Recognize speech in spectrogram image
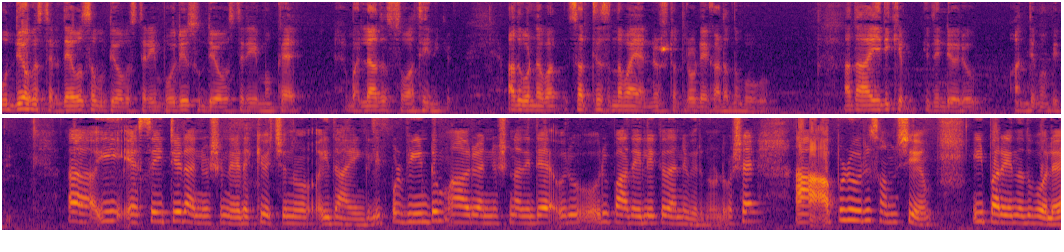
ഉദ്യോഗസ്ഥർ ദേവസ്വം ഉദ്യോഗസ്ഥരെയും പോലീസ് ഉദ്യോഗസ്ഥരെയും ഒക്കെ വല്ലാതെ സ്വാധീനിക്കും. അതുകൊണ്ട് അവർ സത്യസന്ധമായ അന്വേഷണത്തിലൂടെ കടന്നു പോകും അതായിരിക്കും ഇതിന്റെ ഒരു അന്തിമവിധി ഈ എസ് ഐ ടിയുടെ അന്വേഷണം ഇടയ്ക്ക് വെച്ചൊന്ന് ഇതായെങ്കിൽ ഇപ്പോൾ വീണ്ടും ആ ഒരു അന്വേഷണം അതിന്റെ ഒരു ഒരു പാതയിലേക്ക് തന്നെ വരുന്നുണ്ട്. പക്ഷേ അപ്പോഴും ഒരു സംശയം ഈ പറയുന്നത് പോലെ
